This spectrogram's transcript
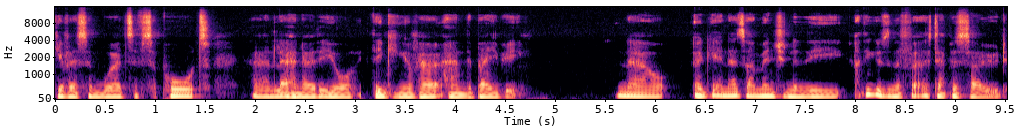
give her some words of support, and let her know that you're thinking of her and the baby. Now, again, as I mentioned in the, I think it was in the first episode,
